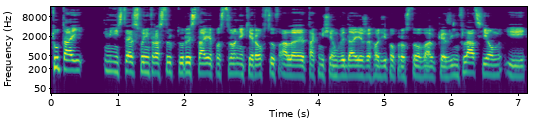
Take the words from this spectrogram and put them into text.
Tutaj Ministerstwo Infrastruktury staje po stronie kierowców, ale tak mi się wydaje, że chodzi po prostu o walkę z inflacją i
